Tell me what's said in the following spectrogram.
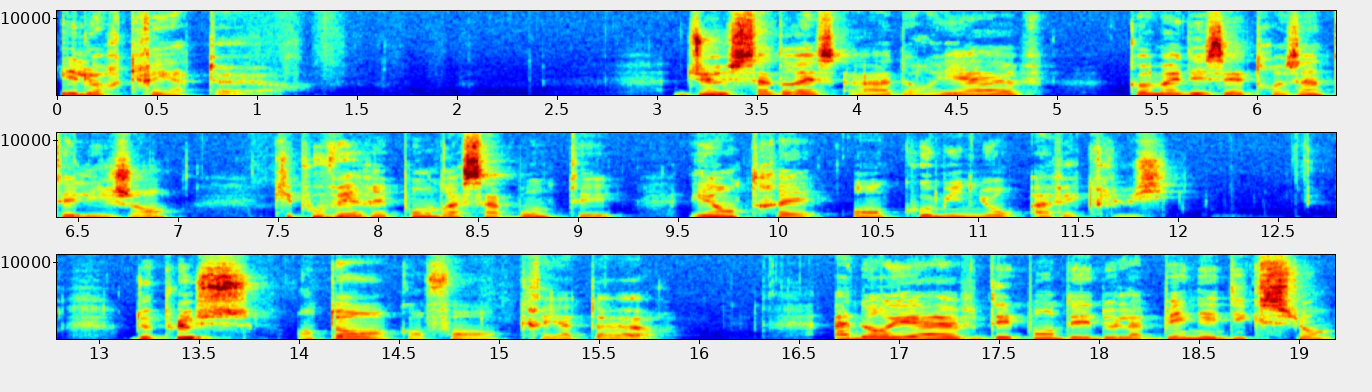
et leur Créateur Dieu s'adresse à Adam et Ève comme à des êtres intelligents qui pouvaient répondre à sa bonté et entrer en communion avec lui. De plus, en tant qu'enfants créateurs, Adam et Ève dépendaient de la bénédiction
